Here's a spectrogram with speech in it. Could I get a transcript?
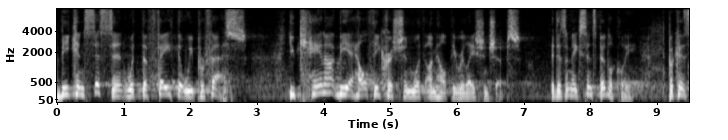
be consistent with the faith that we profess. You cannot be a healthy Christian with unhealthy relationships. It doesn't make sense biblically. Because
